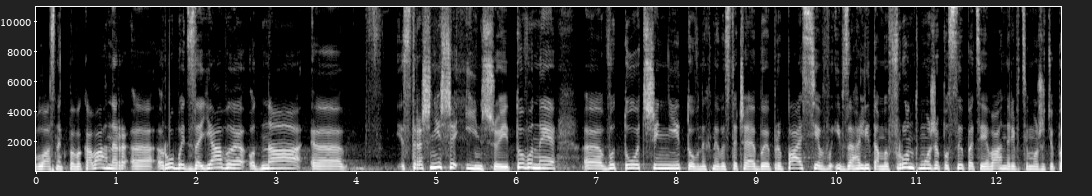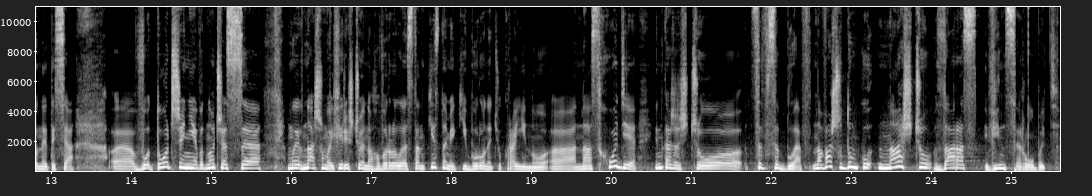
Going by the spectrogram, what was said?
власник ПВК Вагнер, е, робить заяви. Одна е, страшніше іншої. То вони в оточенні, то в них не вистачає боєприпасів, і взагалі там і фронт може посипатися, і вагнерівці можуть опинитися в оточенні. Водночас ми в нашому ефірі щойно говорили з танкістом, який боронить Україну на сході. Він каже, що це все блеф. На вашу думку, нащо зараз він це робить?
